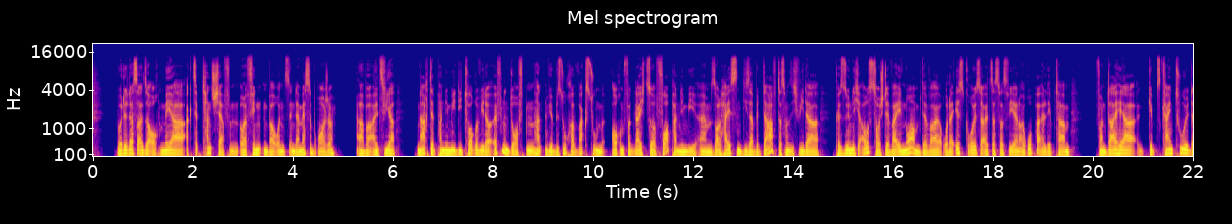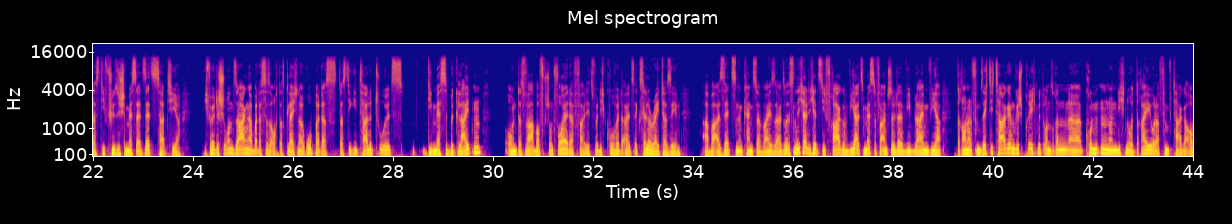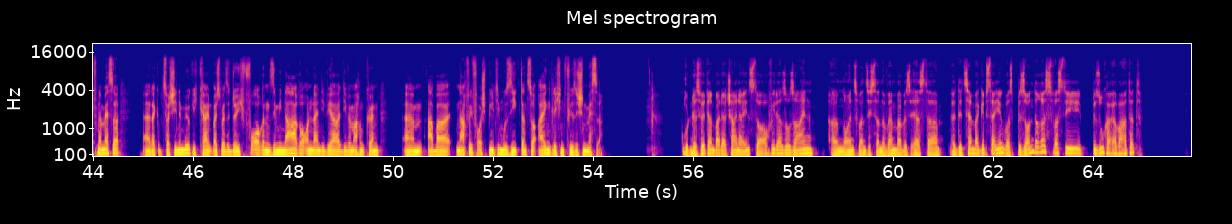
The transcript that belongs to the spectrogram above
würde das also auch mehr Akzeptanz schärfen oder finden bei uns in der Messebranche. Aber als wir nach der Pandemie die Tore wieder öffnen durften, hatten wir Besucherwachstum auch im Vergleich zur Vorpandemie. Ähm, soll heißen, dieser Bedarf, dass man sich wieder persönlich austauscht, der war enorm. Der war oder ist größer als das, was wir in Europa erlebt haben. Von daher gibt es kein Tool, das die physische Messe ersetzt hat hier. Ich würde schon sagen, aber das ist auch das gleiche in Europa, dass, dass digitale Tools die Messe begleiten und das war aber schon vorher der Fall. Jetzt würde ich Covid als Accelerator sehen, aber ersetzen in keinster Weise. Also ist sicherlich jetzt die Frage, wir als Messeveranstalter, wie bleiben wir 365 Tage im Gespräch mit unseren äh, Kunden und nicht nur drei oder fünf Tage auf einer Messe. Äh, da gibt es verschiedene Möglichkeiten, beispielsweise durch Foren, Seminare online, die wir, die wir machen können. Ähm, aber nach wie vor spielt die Musik dann zur eigentlichen physischen Messe. Gut, und das wird dann bei der China Instore auch wieder so sein. 29. November bis 1. Äh, Dezember. Gibt es da irgendwas Besonderes, was die Besucher erwartet?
